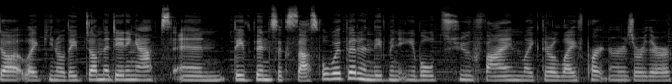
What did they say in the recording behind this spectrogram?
like you know they've done the dating apps and they've been successful with it and they've been able to find like their life partners or their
